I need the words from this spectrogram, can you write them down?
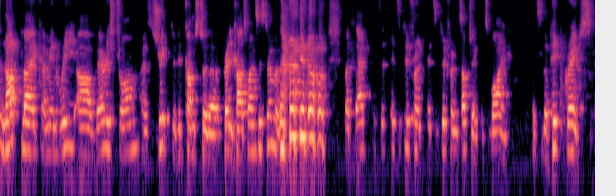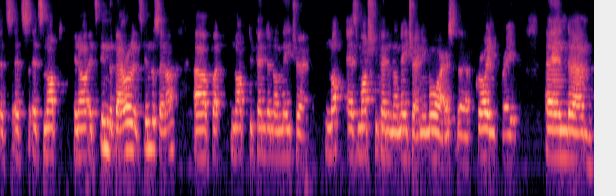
not like, I mean, we are very strong and strict if it comes to the predicate wine system, you know, but that it's a, it's a, different, it's a different subject. It's wine. It's the picked grapes. It's, it's, it's not, you know, it's in the barrel, it's in the cellar, uh, but not dependent on nature, not as much dependent on nature anymore as the growing grape. And, um,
